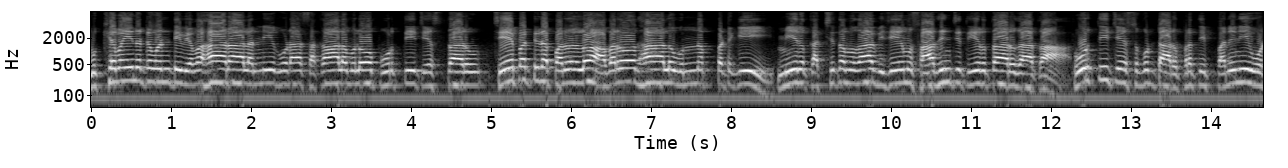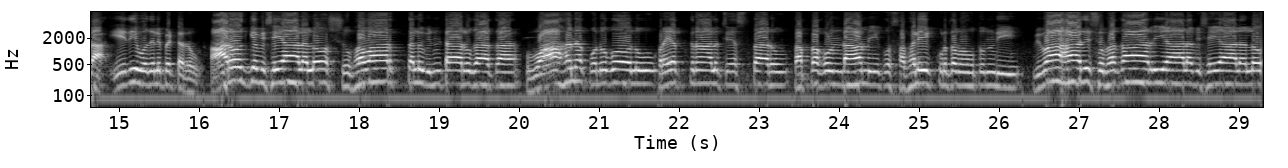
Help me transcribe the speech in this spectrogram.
ముఖ్యమైనటువంటి వ్యవహారాలన్నీ కూడా సకాలములో పూర్తి చేస్తారు. చేపట్టిన పనులలో అవరోధాలు ఉన్నప్పటికీ మీరు ఖచ్చితముగా విజయము సాధించి తీరుతారుగాక పూర్తి చేసుకుంటారు. ప్రతి పనిని కూడా ఏది వదిలిపెట్టరు. ఆరోగ్య విషయాలలో శుభవార్తలు వింటారుగాక వాహన కొనుగోలు ప్రయత్నాలు చేస్తారు. తప్పకుండా మీకు సఫలీకృతమవుతుంది. వివాహాది శుభకార్యాల విషయాలలో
